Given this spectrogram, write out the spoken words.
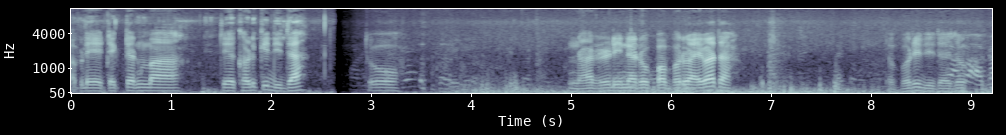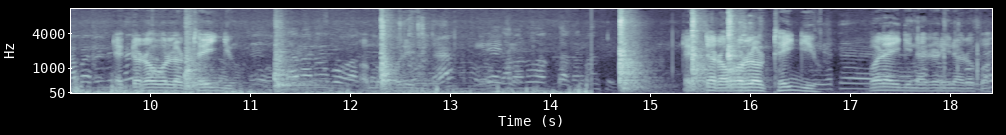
આપણે ટ્રેક્ટરમાં તે ખડકી દીધા. તો નારળીના રોપા ભરવા આવ્યા હતા. તો ભરી દીધા. તો ટ્રેક્ટર ઓવરલોડ થઈ ગયું. ટ્રેક્ટર ઓવરલોડ થઈ ગયું. ભરાઈ ગઈ નારળીના રોપા.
